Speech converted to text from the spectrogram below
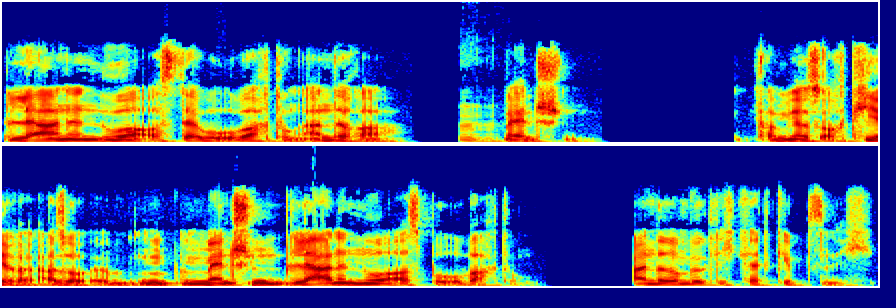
lernen nur aus der Beobachtung anderer mhm. Menschen. Von mir aus auch Tiere. Also ähm, Menschen lernen nur aus Beobachtung. Andere Möglichkeit gibt's nicht.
